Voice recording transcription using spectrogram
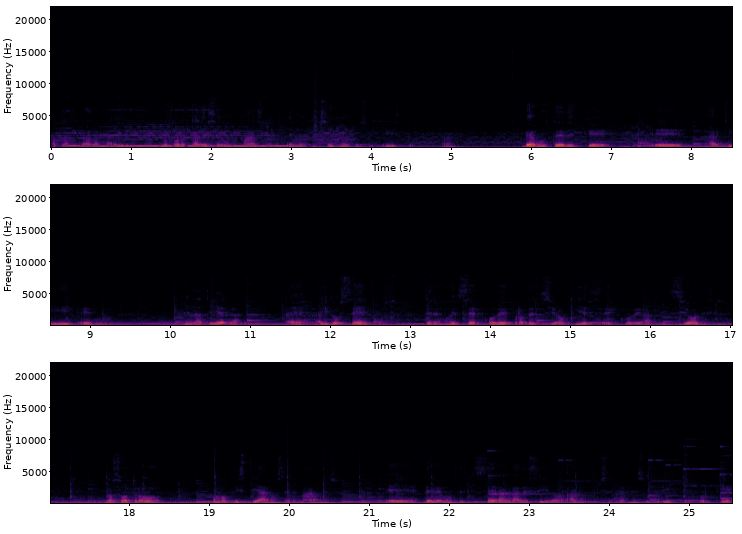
aplastadas ahí, nos fortalecemos más en nuestro Señor Jesucristo. ¿ah? Vean ustedes que eh, aquí en, la tierra eh, hay dos cercos. Tenemos el cerco de protección y el cerco de aflicciones. Nosotros como cristianos, hermanos, eh, debemos ser agradecidos a nuestro Señor Jesucristo. ¿Por qué?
